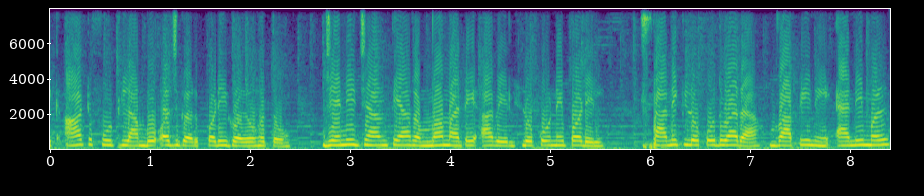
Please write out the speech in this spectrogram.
એક આઠ ફૂટ લાંબો અજગર પડી ગયો હતો, જેની જાણ ત્યાં રમવા માટે આવેલ લોકોને પડેલ. સ્થાનિક લોકો દ્વારા વાપીની એનિમલ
